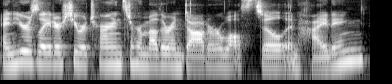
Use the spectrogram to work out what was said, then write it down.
and years later she returns to her mother and daughter while still in hiding.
